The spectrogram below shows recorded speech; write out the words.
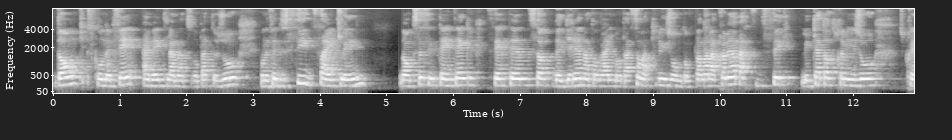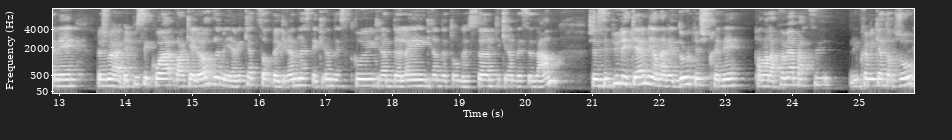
Donc, ce qu'on a fait avec la naturopathe toujours, on a fait du seed cycling. Donc ça, c'est t'intègres certaines sortes de graines à ton alimentation à tous les jours. Donc pendant la première partie du cycle, les 14 premiers jours, je prenais Là, je me rappelle plus c'est quoi, dans quel ordre, mais il y avait quatre sortes de graines. Là. C'était graines de citrouille, graines de lin, graines de tournesol, puis graines de sésame. Je sais plus lesquelles, mais il y en avait deux que je prenais pendant la première partie, les premiers 14 jours.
